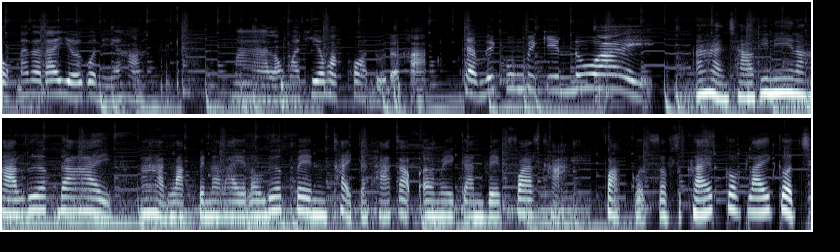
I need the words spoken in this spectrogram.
ตกน่าจะได้เยอะกว่านี้ค่ะ มาลองมาเที่ยวพักผ่อนดูนะคะ แถมได้กุ้งไปกินด้วย อาหารเช้าที่นี่นะคะเลือกได้อาหารหลักเป็นอะไรเราเลือกเป็นไข่กระทะกับอเมริกันเบรกฟาสต์ค่ะ ฝากกด subscribe กดไลค์กดแช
